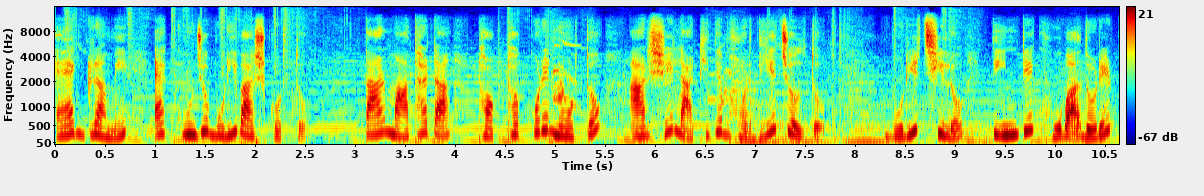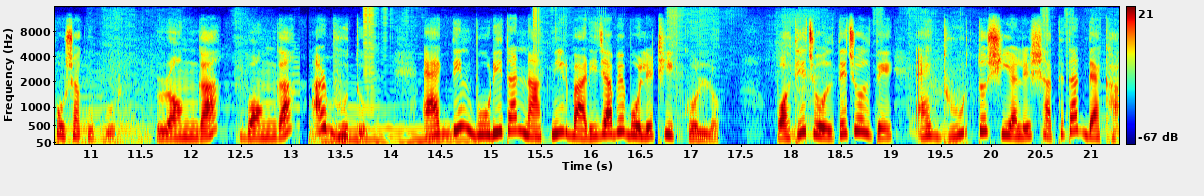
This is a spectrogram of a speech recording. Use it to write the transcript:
এক গ্রামে এক কুঁজো বুড়ি বাস করত। তার মাথাটা ঠকঠক করে নড়ত আর সে লাঠিতে ভর দিয়ে চলত। বুড়ির ছিল তিনটে খুব আদরের পোষা কুকুর, রঙ্গা, বঙ্গা আর ভুতু। একদিন বুড়ি তার নাতনির বাড়ি যাবে বলে ঠিক করল। পথে চলতে চলতে এক ধূর্ত শিয়ালের সাথে তার দেখা।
